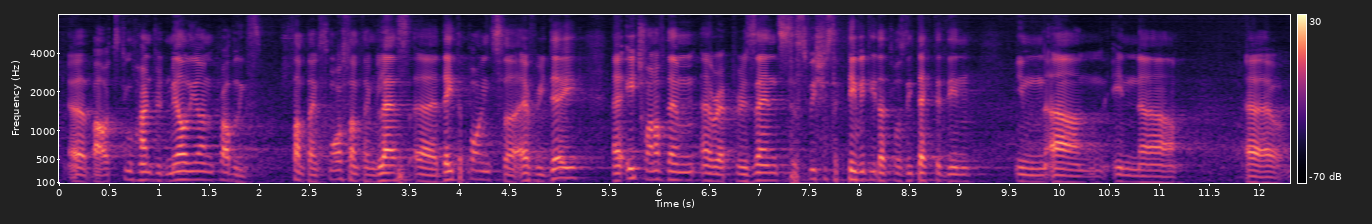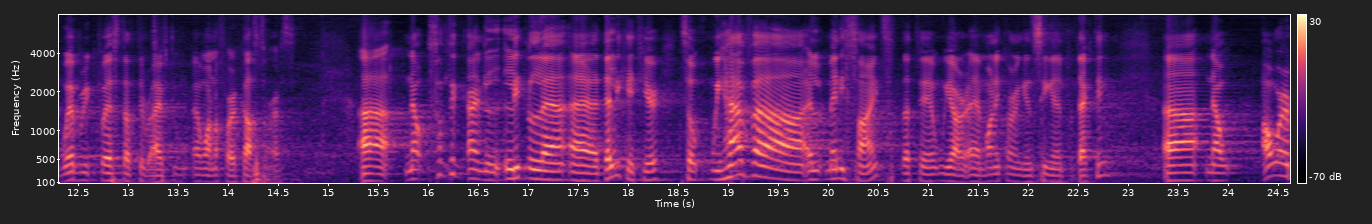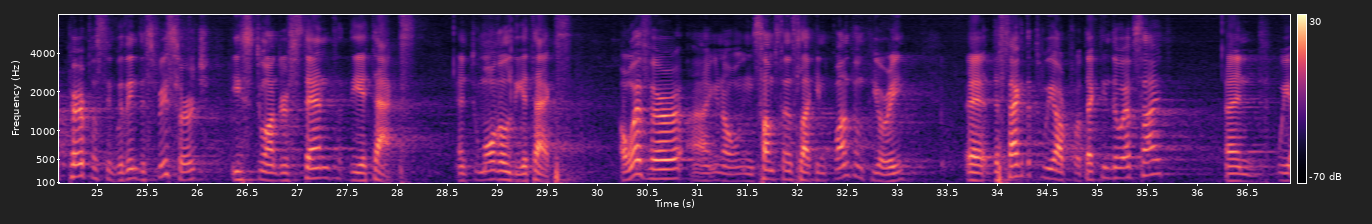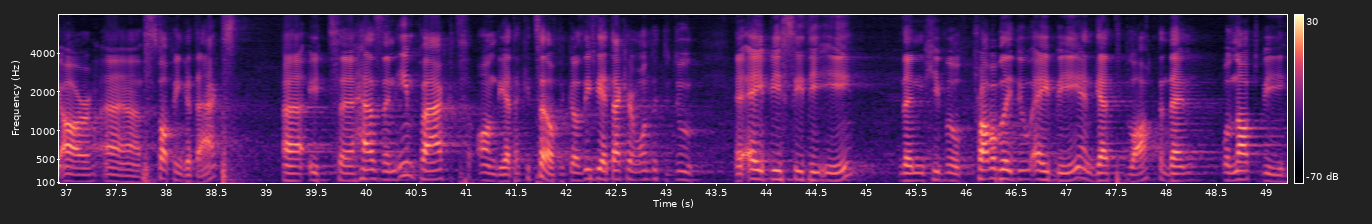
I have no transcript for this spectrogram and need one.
about 200 million, probably sometimes more, sometimes less, uh, data points uh, every day. Uh, each one of them uh, represents suspicious activity that was detected in, in, um, in uh, uh, web requests that arrived to one of our customers. now, something a little delicate here. So we have many sites that we are monitoring and seeing and protecting. now, our purpose within this research is to understand the attacks and to model the attacks. However, uh, you know, in some sense, like in quantum theory, uh, the fact that we are protecting the website and we are uh, stopping attacks, uh, it uh, has an impact on the attack itself. Because if the attacker wanted to do uh, A, B, C, D, E, then he will probably do A, B and get blocked, and then will not be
